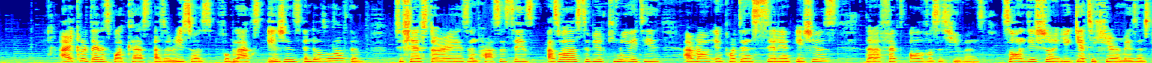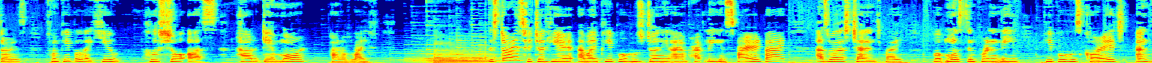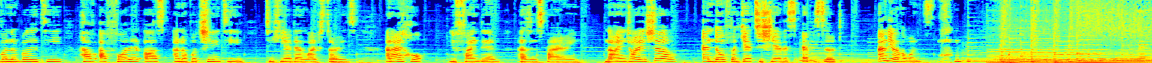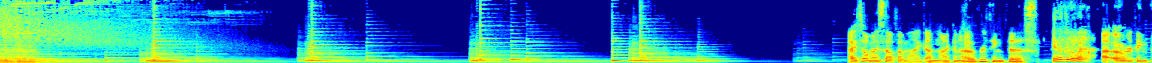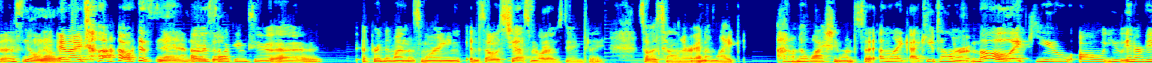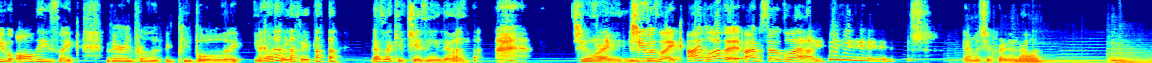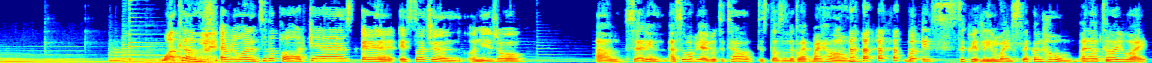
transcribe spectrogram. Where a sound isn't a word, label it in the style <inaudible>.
I created this podcast as a resource for Blacks, Asians, and those who love them to share stories and processes, as well as to build community around important salient issues that affect all of us as humans. So on this show, you get to hear amazing stories from people like you who show us how to get more out of life. The stories featured here are by people whose journey I am partly inspired by, as well as challenged by, but most importantly, people whose courage and vulnerability have afforded us an opportunity to hear their life stories. And I hope you find them as inspiring. Now enjoy the show and don't forget to share this episode and the other ones. <laughs> I told myself, I'm like, I'm not going to overthink this. You're not gonna what? I overthink this. No, no. And I, t- <laughs> I was, no, no, I was don't. talking to uh, a friend of mine this morning, and so she asked me what I was doing today. So I was telling her, and I'm like, I don't know why she wants to. I'm like, I keep telling her, Mo, like you all, you interview all these like very prolific people, like You are prolific. <laughs> That's why I keep chasing you down. <laughs> she was like, she was like, I love it. I'm so glad. <laughs> I'm your friend on that one. Welcome everyone to the podcast. And it's such an unusual um, setting. As some of you are able to tell, this doesn't look like my home, <laughs> but it's secretly my second home. And I'll tell you why.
